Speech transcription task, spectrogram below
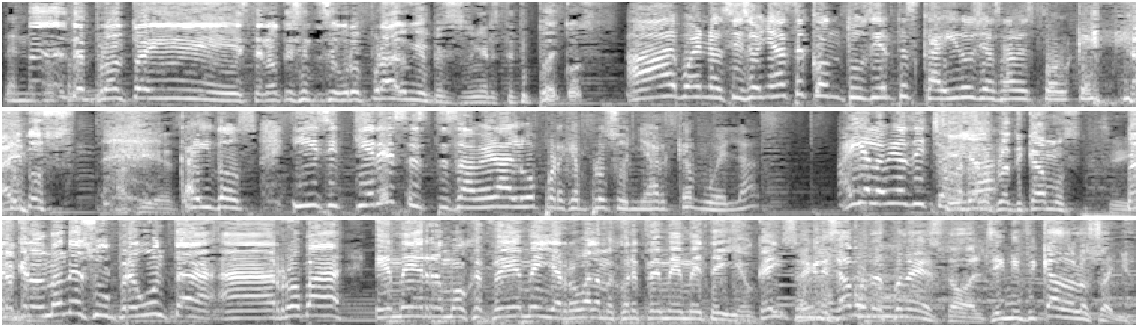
de nosotros. De pronto ahí este, no te sientes seguro por algo y empiezas a soñar este tipo de cosas. Ay, bueno, si soñaste con tus dientes caídos, ya sabes por qué. Caídos. Así es. Caídos. Y si quieres este, saber algo, por ejemplo, soñar que vuelas. Ah, ya lo habías dicho, Sí, ya ¿verdad? lo platicamos. Sí. Pero que nos manden su pregunta a arroba mrmojfm y arroba la mejor FM MTY, ¿ok? Regresamos después de esto, el significado de los sueños.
